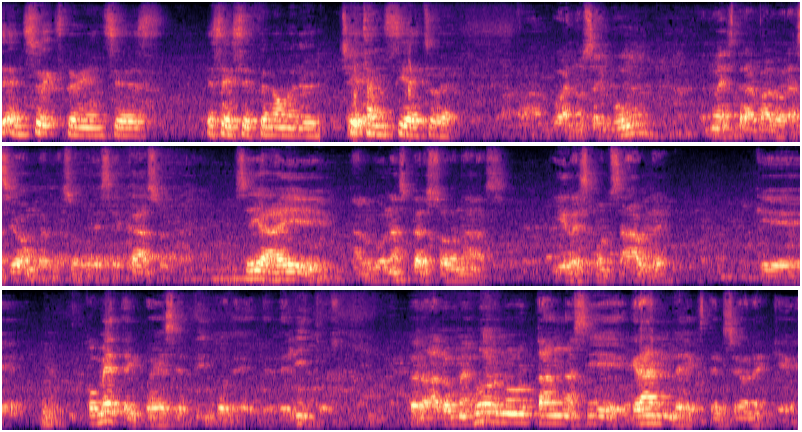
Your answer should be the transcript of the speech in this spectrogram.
en su experiencia es es ese fenómeno. ¿Qué tan cierto es? Bueno, según nuestra valoración ¿verdad? sobre ese caso. Sí hay algunas personas irresponsables que cometen pues, ese tipo de, de delitos, pero a lo mejor no tan así grandes extensiones que,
